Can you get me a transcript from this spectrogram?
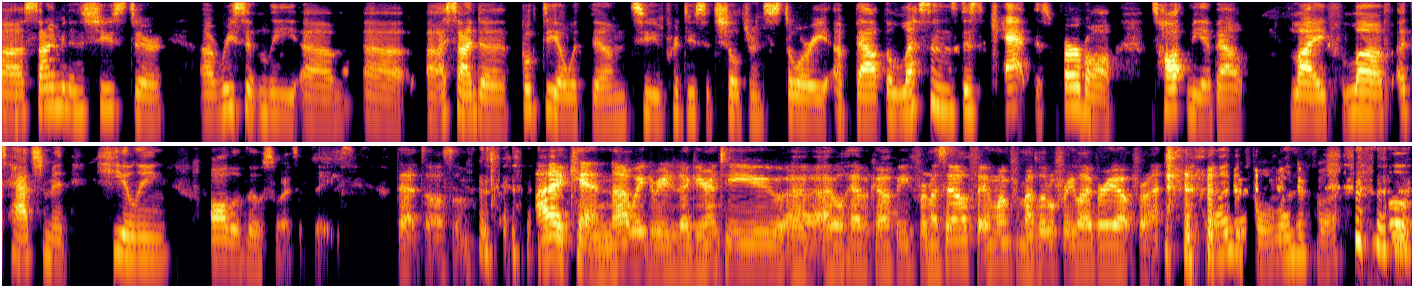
uh, Simon and Schuster uh, recently um, uh, I signed a book deal with them to produce a children's story about the lessons this cat, this furball, taught me about life, love, attachment, healing, all of those sorts of things. That's awesome. I cannot wait to read it. I guarantee you, uh, I will have a copy for myself and one for my little free library out front. wonderful, wonderful. well,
